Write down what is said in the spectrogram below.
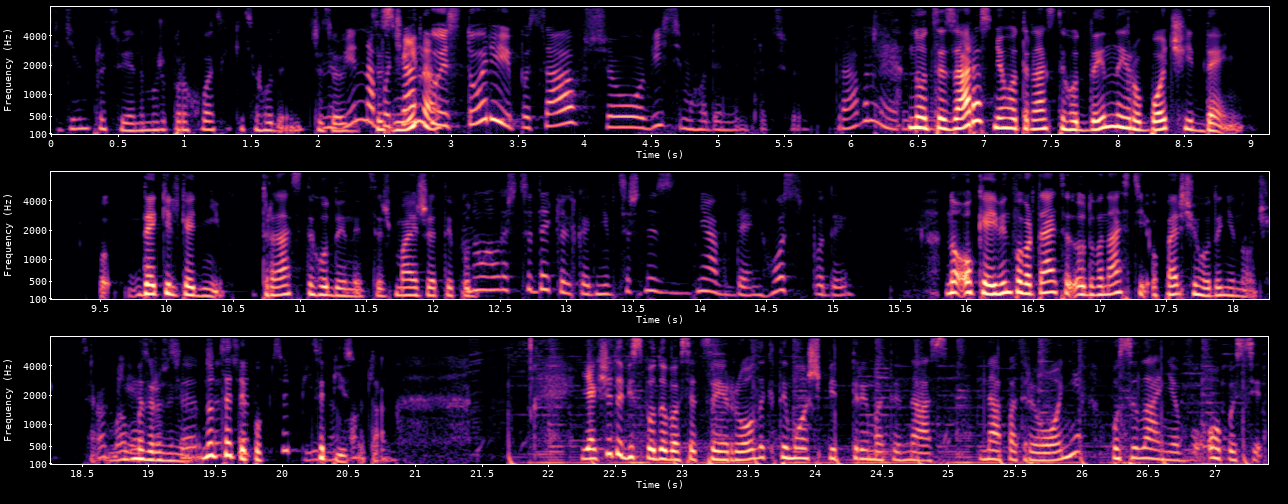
Скільки він працює? Я не можу порахувати, скільки це годин. Чи ну, це, він на це початку зміна? історії писав, що 8 годин він працює. Правильно? Я Ну, це зараз в нього 13-годинний робочий день. Декілька днів. 13 години. Це ж майже типу. Ну, але ж це декілька днів, це ж не з дня в день, господи. Ну окей, він повертається о 12 о 1 годині ночі. Це ми, Окей, ми зрозуміли. ну, це, типу, це пізно, це пізно окей. так. Якщо тобі сподобався цей ролик, ти можеш підтримати нас на Патреоні, посилання в описі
